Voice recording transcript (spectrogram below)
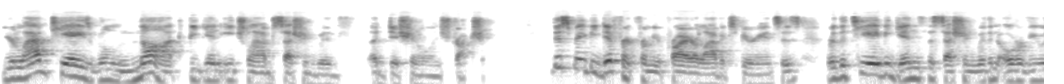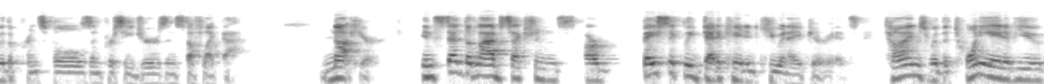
your lab TAs will not begin each lab session with additional instruction. This may be different from your prior lab experiences, where the TA begins the session with an overview of the principles and procedures and stuff like that. Not here. Instead, the lab sections are basically dedicated Q&A periods, times where the 28 of you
